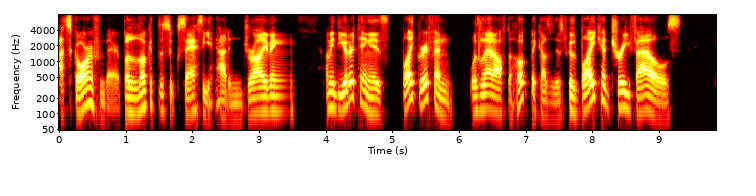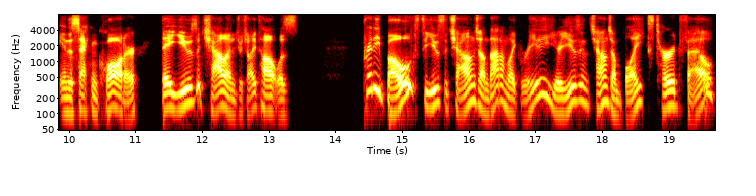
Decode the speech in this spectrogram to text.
at scoring from there. But look at the success he had in driving. I mean, the other thing is Blake Griffin was let off the hook because of this, because Blake had three fouls in the second quarter. They used a challenge, which I thought was pretty bold to use the challenge on that. I'm like, really? You're using the challenge on Blake's third foul?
